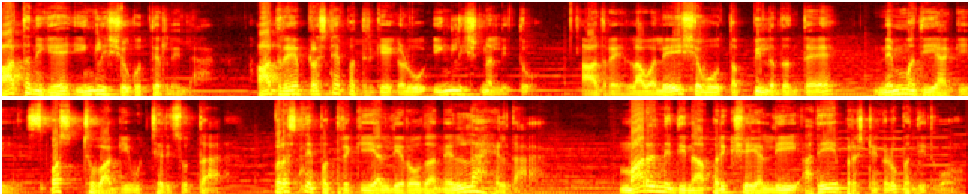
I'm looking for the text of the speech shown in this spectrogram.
ಆತನಿಗೆ ಇಂಗ್ಲಿಷು ಗೊತ್ತಿರಲಿಲ್ಲ. ಆದರೆ ಪ್ರಶ್ನೆ ಪತ್ರಿಕೆಗಳು ಇಂಗ್ಲಿಷ್ನಲ್ಲಿತ್ತು. ಆದರೆ ಲವಲೇಶವು ತಪ್ಪಿಲ್ಲದಂತೆ ನೆಮ್ಮದಿಯಾಗಿ ಸ್ಪಷ್ಟವಾಗಿ ಉಚ್ಚರಿಸುತ್ತಾ ಪ್ರಶ್ನೆ ಪತ್ರಿಕೆಯಲ್ಲಿರೋದನ್ನೆಲ್ಲ ಹೇಳ್ದ. ಮಾರನೇ ದಿನ ಪರೀಕ್ಷೆಯಲ್ಲಿ ಅದೇ ಪ್ರಶ್ನೆಗಳು ಬಂದಿದ್ವು.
